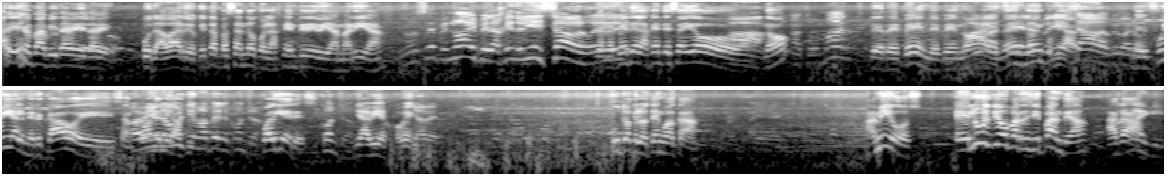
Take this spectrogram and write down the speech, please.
Está bien, papi, está bien, está bien. Puta barrio, ¿qué está pasando con la gente de Villa María? No sé, pero no hay, pero la gente tiene sábado. De repente la gente se ha ido, Ah, ¿no? A tomar. De repente, pe, no ¿Qué va hay, a no, es, no es pedí comida. sábado. Me fui al mercado de San A Juan ver, de yo la última, pe, contra. ¿Cuál quieres? Contra. Ya viejo, ven. Ya ver. Justo que lo tengo acá. Amigos, el último participante, ¿ah? Acá. Ay,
